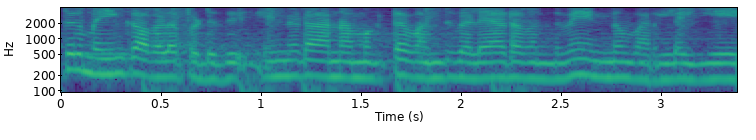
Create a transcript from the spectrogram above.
திரும்பியும் கவலைப்படுது. என்னடா நம்மக்கிட்ட வந்து விளையாட வந்தவன் இன்னும் வரலையே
